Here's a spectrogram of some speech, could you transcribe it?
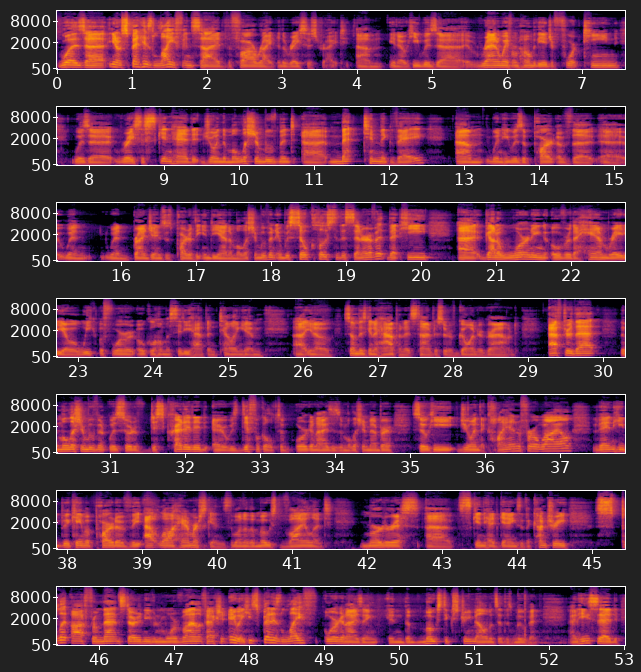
was uh, you know spent his life inside the far right and the racist right. Um, you know he was uh, ran away from home at the age of fourteen, was a racist skinhead, joined the militia movement, uh, met Tim McVeigh um, when he was a part of the uh, when when Brian James was part of the Indiana militia movement and was so close to the center of it that he uh, got a warning over the ham radio a week before Oklahoma City happened, telling him, uh, you know, something's going to happen. It's time to sort of go underground. After that, the militia movement was sort of discredited, or it was difficult to organize as a militia member. So he joined the Klan for a while. Then he became a part of the outlaw Hammerskins, one of the most violent, murderous uh, skinhead gangs in the country split off from that and started an even more violent faction. Anyway, he spent his life organizing in the most extreme elements of this movement. And he said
